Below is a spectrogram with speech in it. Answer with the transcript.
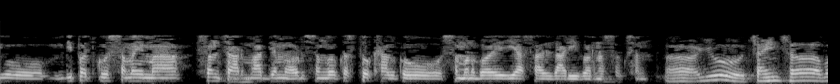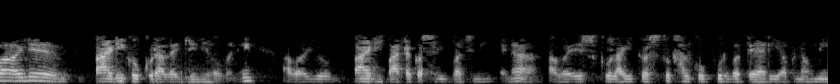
यो विपदको समयमा संचार माध्यमहरूसँग कस्तो खालको समन्वय या साझेदारी गर्न सक्छन्? यो चाहिन्छ अब अहिले बाढीको कुरालाई लिने हो भने अब यो बाढीबाट कसरी बच्ने होइन? अब यसको लागि कस्तो खालको पूर्व तयारी अप्नाउने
